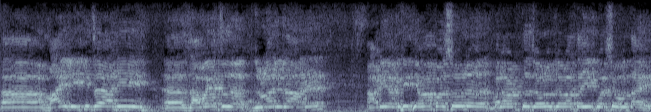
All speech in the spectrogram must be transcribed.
अं, माय लेकीचं आणि जावयाचं जुळालेलं आहे. आणि अगदी तेव्हापासून मला वाटतं जवळजवळ आता एक वर्ष होत आहे.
